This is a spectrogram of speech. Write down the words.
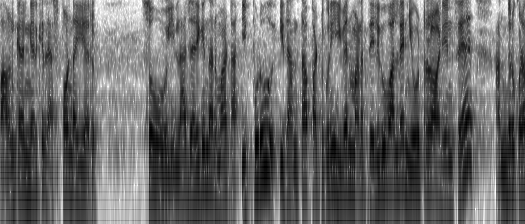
పవన్ కళ్యాణ్ గారికి రెస్పాండ్ అయ్యారు. సో ఇలా జరిగిందనమాట ఇప్పుడు ఇదంతా పట్టుకుని ఈవెన్ మన తెలుగు వాళ్ళే న్యూట్రల్ ఆడియన్సే అందరూ కూడా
